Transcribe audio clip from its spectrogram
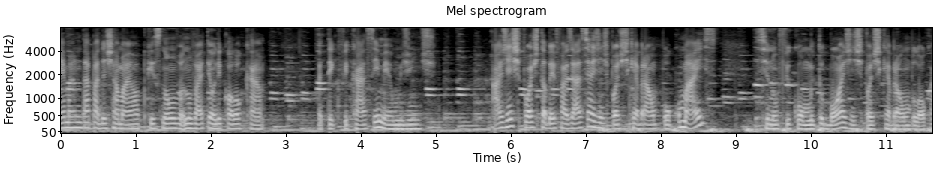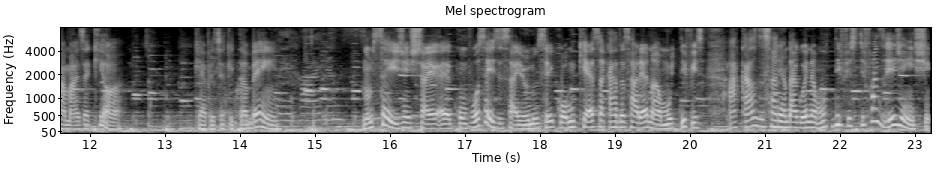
É, mas não dá pra deixar maior, porque senão não vai ter onde colocar. Vai ter que ficar assim mesmo, gente. A gente pode também fazer assim, a gente pode quebrar um pouco mais. Se não ficou muito bom, a gente pode quebrar um bloco a mais aqui, ó. Quebra isso aqui também. Não sei, gente, aí é com vocês isso aí. Eu não sei como que é essa casa dessa areia, não. É muito difícil. A casa dessa areia da Gwen é muito difícil de fazer, gente.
